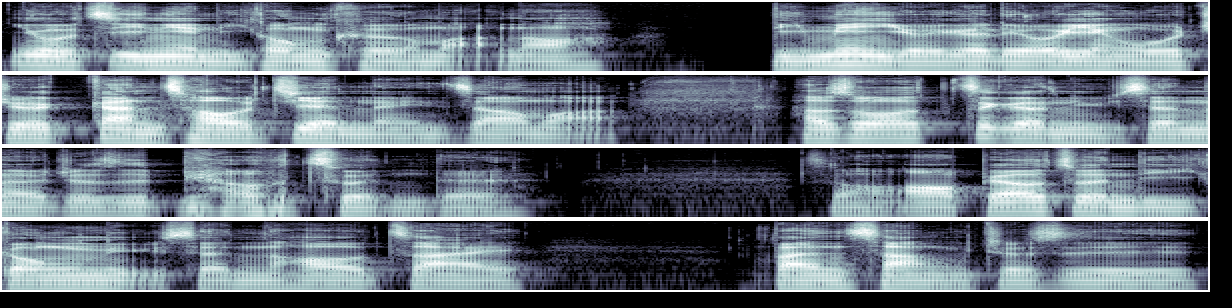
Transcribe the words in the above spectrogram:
因为我自己念理工科嘛，然后里面有一个留言，我觉得干超贱的，你知道吗？他说这个女生呢，就是标准的什么哦，标准理工女生，然后在班上就是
